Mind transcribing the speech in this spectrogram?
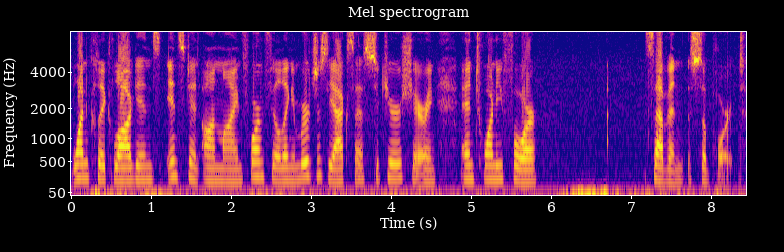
one-click logins, instant online form filling, emergency access, secure sharing, and 24-7 support.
